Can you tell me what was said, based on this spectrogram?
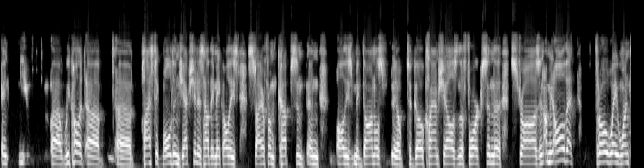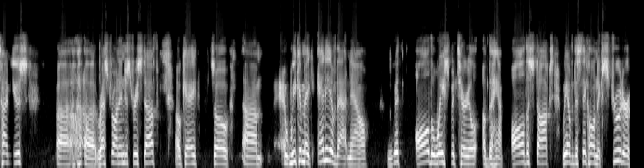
and you, uh, we call it uh, uh, plastic mold injection. Is how they make all these styrofoam cups and, and all these McDonald's, you know, to go clamshells and the forks and the straws, and I mean all that throwaway one-time use uh, uh, restaurant industry stuff. Okay, so um, we can make any of that now with all the waste material of the hemp, all the stalks. We have this thing called an extruder.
